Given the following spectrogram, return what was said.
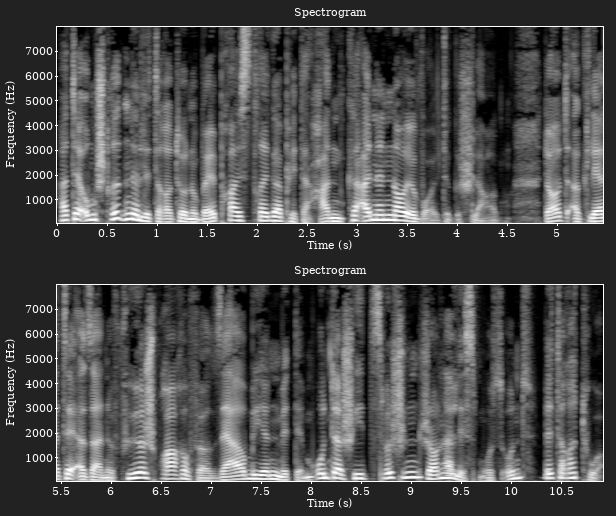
hat der umstrittene Literaturnobelpreisträger Peter Handke eine neue Wolte geschlagen. Dort erklärte er seine Fürsprache für Serbien mit dem Unterschied zwischen Journalismus und Literatur.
